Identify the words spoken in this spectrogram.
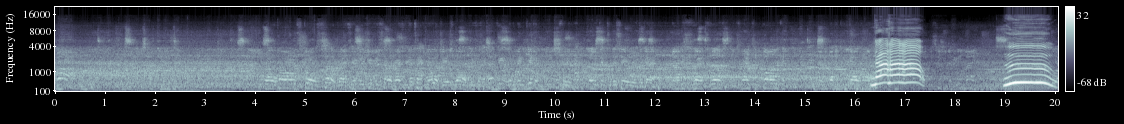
bar. Well, if all scores celebrating, we should be celebrating the technology as well, because I don't think it would have been given to into this era of the game. No, this is where it's worse. It's where it's goal. Everybody can go home. No. Decision has been made. Ooh.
